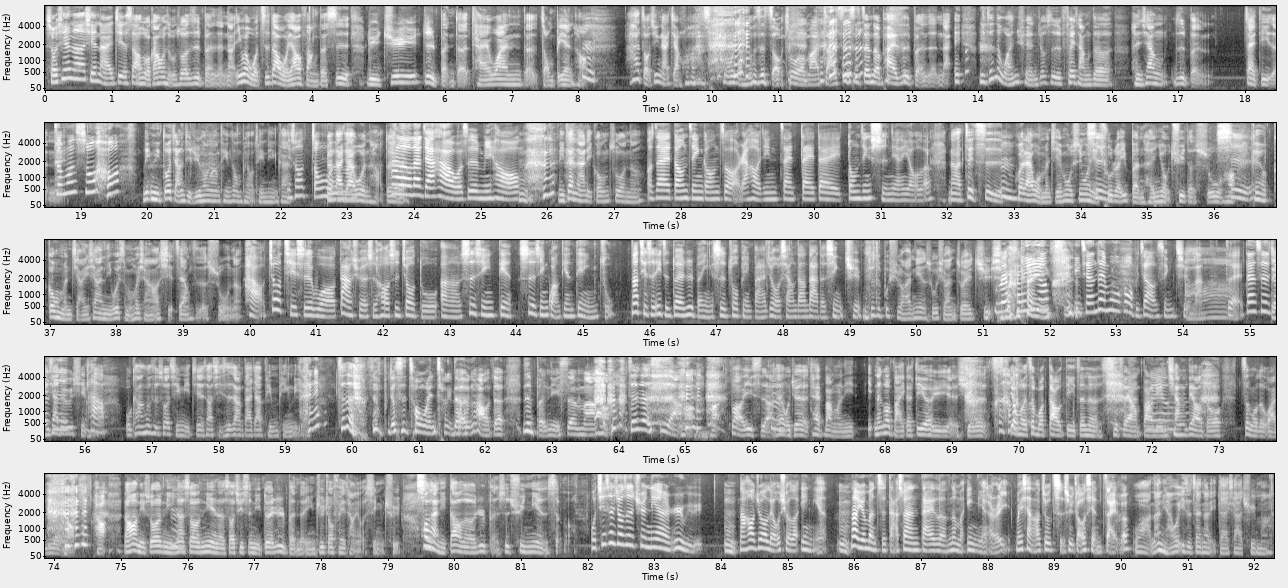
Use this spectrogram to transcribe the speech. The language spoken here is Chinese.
首先呢，先来介绍说，我刚刚为什么说日本人呢？因为我知道我要访的是旅居日本的台湾的总编哈，他走进来讲话，我讲说是走错了吗？杂志是真的派日本人来？哎，你真的完全就是非常的很像日本。在地人怎么说？你你多讲几句话，让听众朋友听听看。你说中文，跟大家问好。对，Hello，大家好，我是米猴。你在哪里工作呢？我在东京工作，然后已经在待在东京十年有了。那这次会来我们节目，是因为你出了一本很有趣的书哈，可以跟我们讲一下你为什么会想要写这样子的书呢？好，就其实我大学时候是就读嗯世新电世新广电电影组。那其实一直对日本影视作品本来就有相当大的兴趣。你就是不喜欢念书，喜欢追剧，喜欢看影视。以前对幕后比较有兴趣啦。对，但是等一下，对不起，好。我刚刚是说，请你介绍，其实让大家评评理。真的，这不就是中文讲的很好的日本女生吗？真的是啊，好，不好意思啊，但我觉得太棒了，你能够把一个第二语言学的 用的这么到地，真的是非常棒，连腔调都这么的完美。好，然后你说你那时候念的时候，其实你对日本的影剧就非常有兴趣。后来你到了日本是去念什么？我其实就是去念日语。嗯，然后就留学了一年。嗯，那原本只打算待了那么一年而已，没想到就持续到现在了。哇，那你还会一直在那里待下去吗？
